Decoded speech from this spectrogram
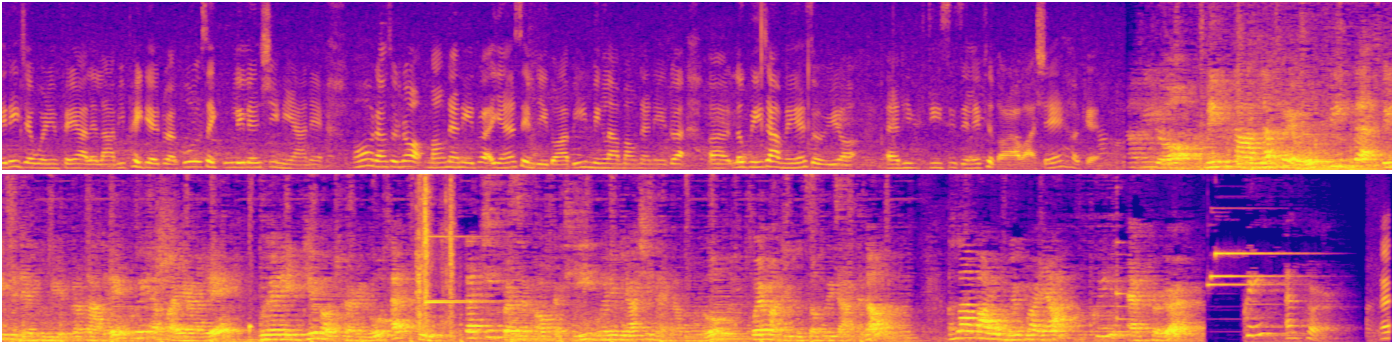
date date wedding fair ကလည်းလာပြီးဖိတ်တဲ့အတွက်ကိုယ်စိတ်ကူးလေးလည်းရှိနေရတယ်။ဩဒါဆိုတော့မောင်နှံတွေအတွက်အရန်အဆင်ပြေသွားပြီမင်္ဂလာမောင်နှံတွေအတွက်အာလုပ်ပေးကြမယ်ဆိုပြီးတော့အဲဒီဒီ season လေးဖြစ်သွားတာပါရှင်ဟုတ်ကဲ့နောက်ပြီးတော့မင်္ဂလာလက်ဖက်ကို feedback ပေးချင်တဲ့လူတွေအတွက်ကလည်း Queen Empire ရဲ့ wedding gift voucher ကို up to 30% off အထိဝယ်ယူရရှိနိုင်တာမို့လို့ပွဲမှာဒီလိုဆုံးပေးကြတယ်နော်အလှပါတော့မွေးဖွားရ Queen Emperor Queen Emperor အဲ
